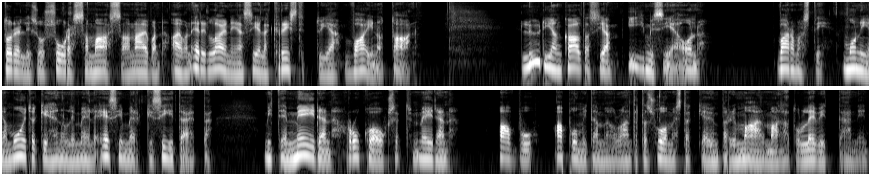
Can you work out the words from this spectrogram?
todellisuus suuressa maassa on aivan, aivan erilainen ja siellä kristittyjä vainotaan. Lydian kaltaisia ihmisiä on varmasti monia muitakin. Hän oli meille esimerkki siitä, että miten meidän rukoukset, meidän apu, apu mitä me ollaan tätä Suomestakin ja ympäri maailmaa saatu levittää, niin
